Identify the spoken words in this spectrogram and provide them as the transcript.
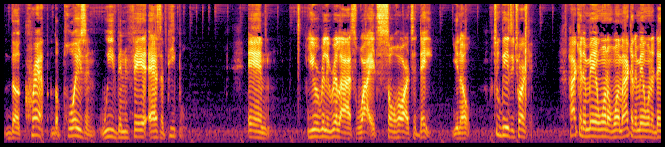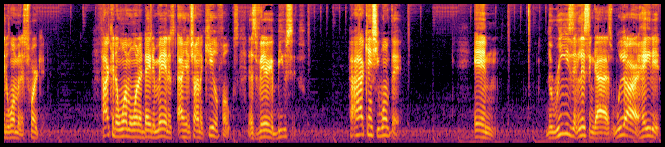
the crap, the poison we've been fed as a people, and you'll really realize why it's so hard to date. You know, too busy twerking. How can a man want a woman? How can a man want to date a woman that's twerking? How can a woman want to date a man that's out here trying to kill folks? That's very abusive. How, how can she want that? And the reason, listen, guys, we are hated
